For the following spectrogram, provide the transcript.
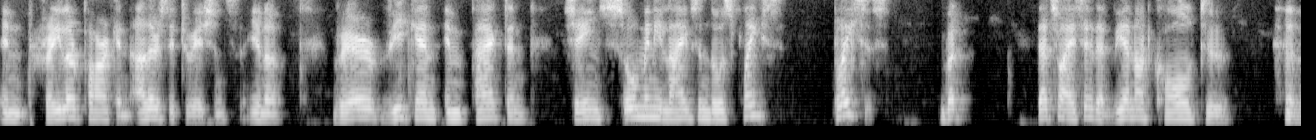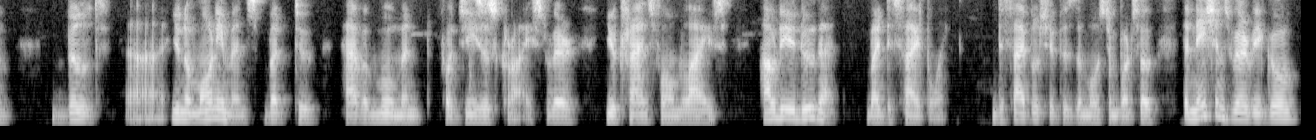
in trailer park and other situations you know where we can impact and change so many lives in those place places. But that's why i say that we are not called to build uh, you know monuments but to have a movement for jesus christ where you transform lives how do you do that by discipling discipleship is the most important so the nations where we go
